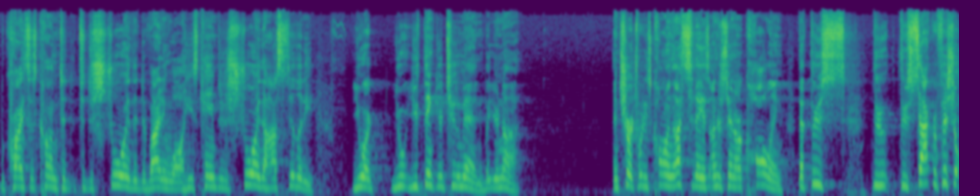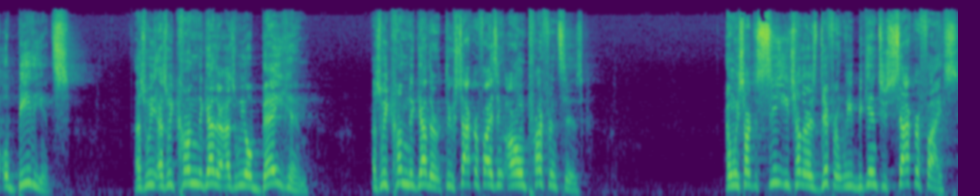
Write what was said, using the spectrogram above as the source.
But Christ has come to, to destroy the dividing wall. He's came to destroy the hostility. You, are, you, you think you're two men, but you're not. In church, what he's calling us today is understand our calling, that through, through, through sacrificial obedience, as we, as we come together, as we obey him, as we come together through sacrificing our own preferences, and we start to see each other as different, we begin to sacrifice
